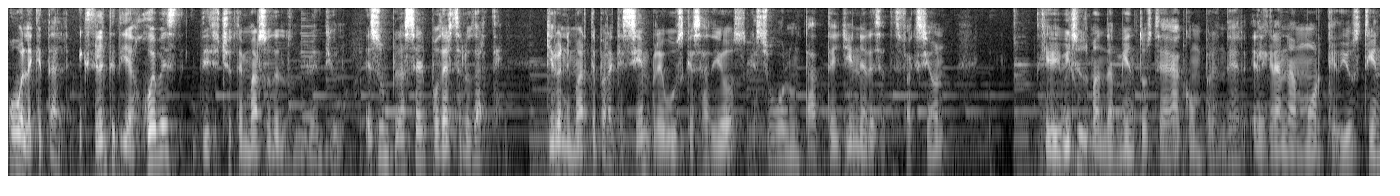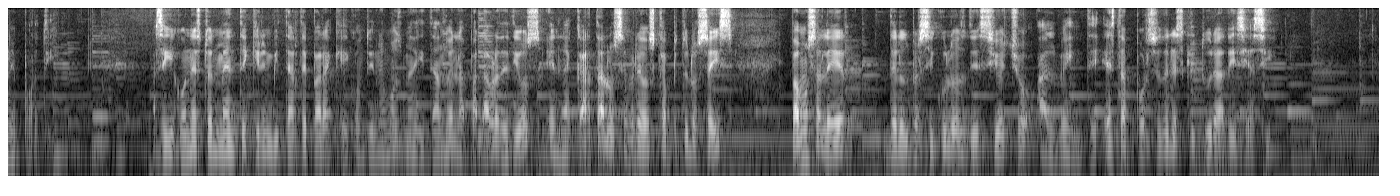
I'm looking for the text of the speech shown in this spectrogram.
Hola, ¿qué tal? Excelente día, jueves 18 de marzo del 2021. Es un placer poder saludarte. Quiero animarte para que siempre busques a Dios, que su voluntad te llene de satisfacción, que vivir sus mandamientos te haga comprender el gran amor que Dios tiene por ti. Así que con esto en mente quiero invitarte para que continuemos meditando en la palabra de Dios en la carta a los Hebreos capítulo 6. Vamos a leer de los versículos 18 al 20. Esta porción de la escritura dice así.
